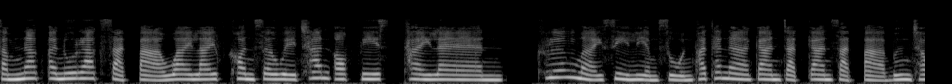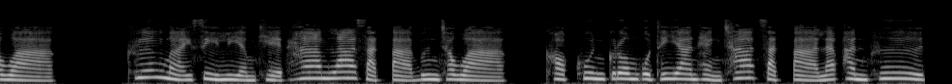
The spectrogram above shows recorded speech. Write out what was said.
สำนักอนุรักษ์สัตว์ป่า Wildlife Conservation Office Thailand เครื่องหมายสี่เหลี่ยมศูนย์พัฒนาการจัดการสัตว์ป่าบึงฉวาก เครื่องหมายสี่เหลี่ยมเขตห้ามล่าสัตว์ป่าบึงฉวาก ขอบคุณกรมอุทยานแห่งชาติสัตว์ป่าและพันธุ์พืช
